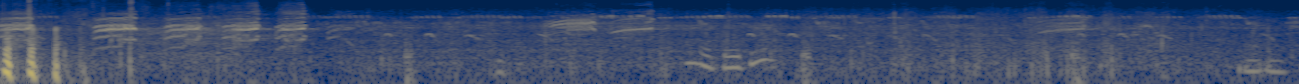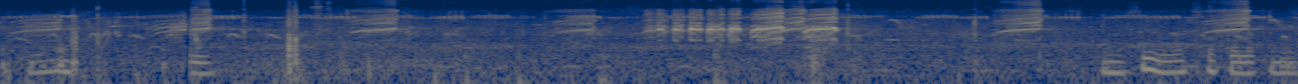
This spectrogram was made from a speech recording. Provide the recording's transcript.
Hello, mm-hmm. baby. See, that's what they're looking at.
